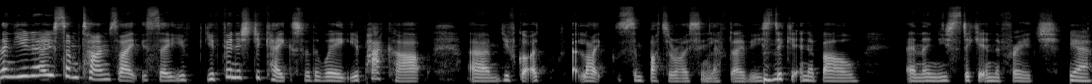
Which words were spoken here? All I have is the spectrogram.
and you know sometimes like so you've you've finished your cakes for the week you pack up um you've got a, like some butter icing left over you Mhm. stick it in a bowl and then you stick it in the fridge Yeah,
